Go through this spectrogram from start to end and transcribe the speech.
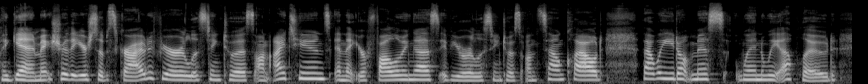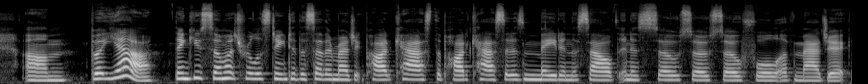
Again, make sure that you're subscribed if you're listening to us on iTunes and that you're following us if you're listening to us on SoundCloud. That way you don't miss when we upload. Um, but yeah, thank you so much for listening to the Southern Magic Podcast, the podcast that is made in the South and is so, so, so full of magic.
